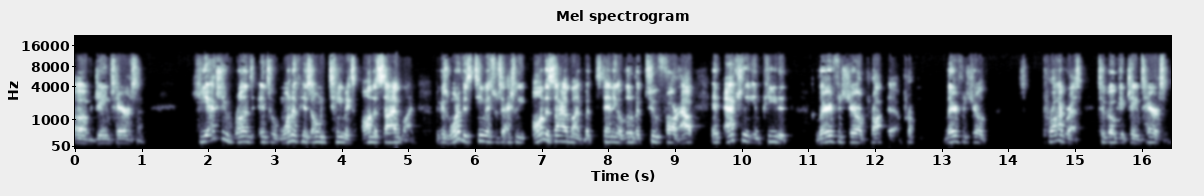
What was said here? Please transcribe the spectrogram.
of James Harrison, he actually runs into one of his own teammates on the sideline because one of his teammates was actually on the sideline but standing a little bit too far out and actually impeded Larry Fitzgerald pro, uh, pro, Larry Fitzgerald's progress to go get James Harrison.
